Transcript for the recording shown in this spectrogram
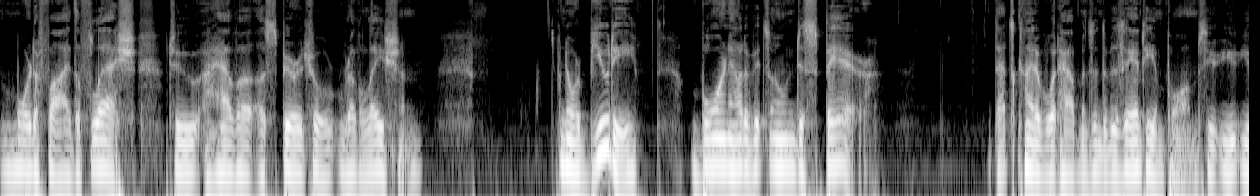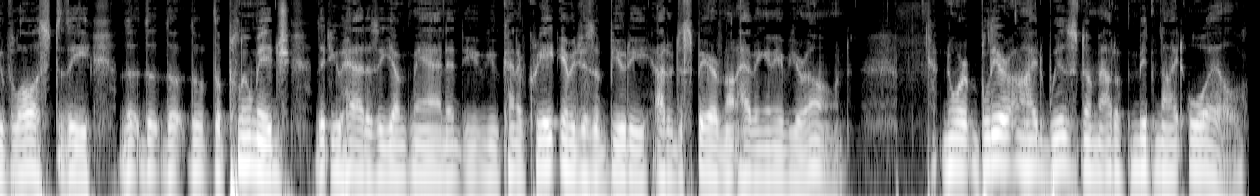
mortify the flesh to have a, a spiritual revelation, nor beauty born out of its own despair. That's kind of what happens in the Byzantium poems. You, you, have lost the, the, the, the, the plumage that you had as a young man, and you, you kind of create images of beauty out of despair of not having any of your own. Nor blear eyed wisdom out of midnight oil.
